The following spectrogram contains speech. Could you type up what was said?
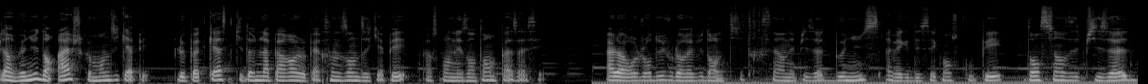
Bienvenue dans H comme handicapé, le podcast qui donne la parole aux personnes handicapées parce qu'on ne les entend pas assez. Alors aujourd'hui, vous l'aurez vu dans le titre, c'est un épisode bonus avec des séquences coupées d'anciens épisodes.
